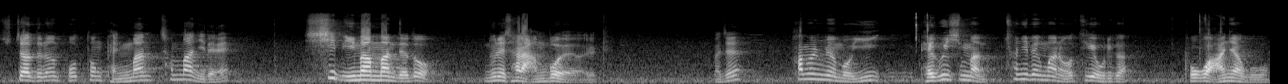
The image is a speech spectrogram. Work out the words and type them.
숫자들은 보통 100만, 1000만 이래 12만만 돼도 눈에 잘 안 보여요. 이렇게. 맞아요? 하물며 뭐 이 120만, 1200만은 어떻게 우리가 보고 아냐고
